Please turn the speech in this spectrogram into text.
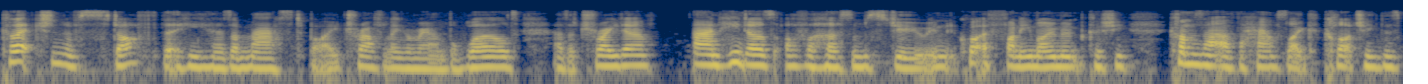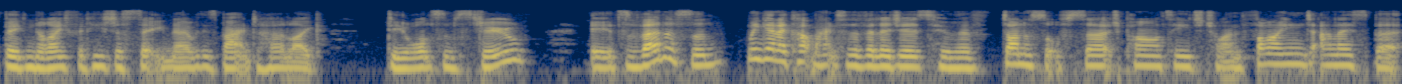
collection of stuff that he has amassed by traveling around the world as a trader. And he does offer her some stew in quite a funny moment because she comes out of the house like clutching this big knife and he's just sitting there with his back to her like, Do you want some stew? It's venison. We get a cut back to the villagers who have done a sort of search party to try and find Alice, but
